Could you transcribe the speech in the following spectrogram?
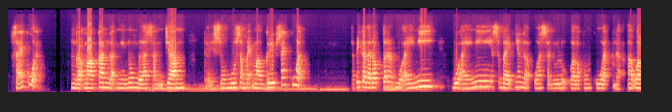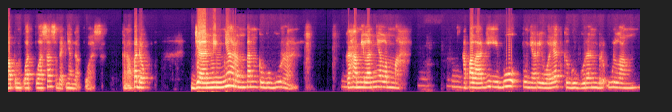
saya kuat. Nggak makan, nggak minum belasan jam, dari subuh sampai maghrib saya kuat. Tapi kata dokter Bu Aini, Bu Aini sebaiknya nggak puasa dulu walaupun kuat nggak, uh, walaupun kuat puasa sebaiknya nggak puasa. Kenapa dok? Janinnya rentan keguguran, kehamilannya lemah. Apalagi ibu punya riwayat keguguran berulang,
